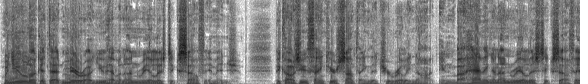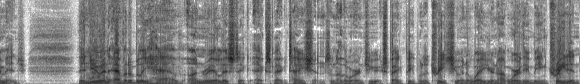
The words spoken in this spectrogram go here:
When you look at that mirror, you have an unrealistic self image because you think you're something that you're really not. And by having an unrealistic self image, then you inevitably have unrealistic expectations. In other words, you expect people to treat you in a way you're not worthy of being treated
